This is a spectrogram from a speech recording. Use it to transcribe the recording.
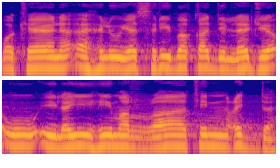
وكان أهل يثرب قد لجأوا إليه مرات عدة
